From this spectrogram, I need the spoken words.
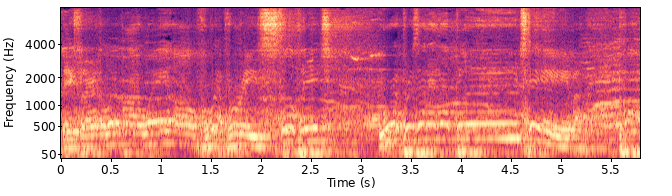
declaring the winner by way of referee stoppage, representing the blue team,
